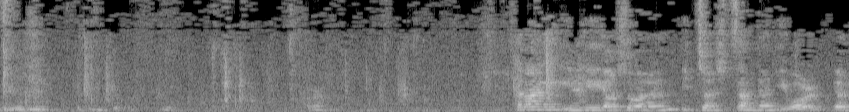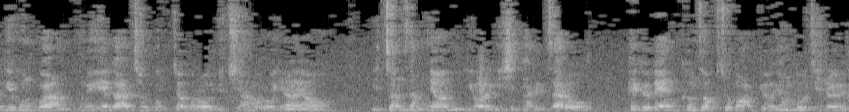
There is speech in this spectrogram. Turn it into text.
네, 조금, 네. 사랑합니다. 사랑의 일기 연수원은 2013년 2월 연기군과 군의회가 적극적으로 유치함으로 인하여 2003년 2월 28일자로 폐교된 금속초등학교 현보지를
